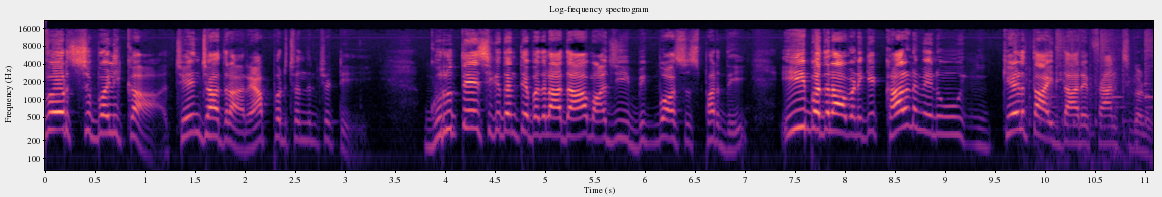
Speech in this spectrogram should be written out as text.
ಡಿವೋರ್ಸ್ ಬಳಿಕ ಚೇಂಜ್ ಆದ್ರ ರ್ಯಾಪರ್ ಚಂದನ್ ಶೆಟ್ಟಿ. ಗುರುತೇ ಸಿಗದಂತೆ ಬದಲಾದ ಮಾಜಿ ಬಿಗ್ ಬಾಸ್ ಸ್ಪರ್ಧಿ ಈ ಬದಲಾವಣೆಗೆ ಕಾರಣವೇನು ಕೇಳ್ತಾ ಇದ್ದಾರೆ ಫ್ಯಾನ್ಸ್ಗಳು.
